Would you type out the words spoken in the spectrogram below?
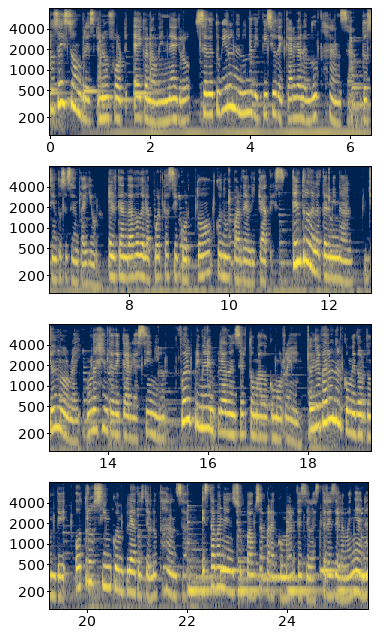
los seis hombres en un Ford Econoline negro se detuvieron en un edificio de carga de Lufthansa 261. El candado de la puerta se cortó con un par de alicates. Dentro de la terminal, John Murray, un agente de carga senior, fue el primer empleado en ser tomado como rehén. Lo llevaron al comedor donde otros cinco empleados de Lufthansa estaban en su pausa para comer desde las 3 de la mañana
